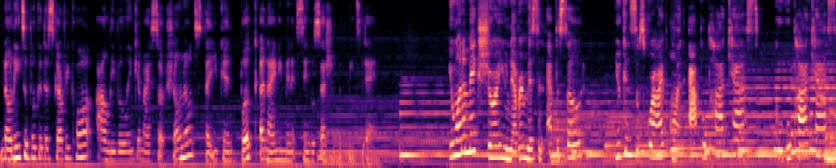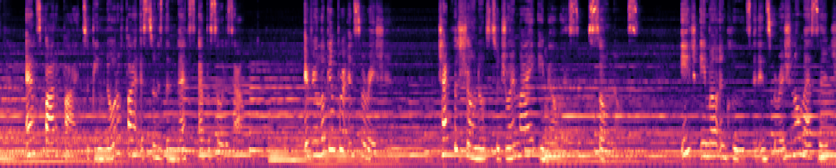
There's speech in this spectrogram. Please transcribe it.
No need to book a discovery call. I'll leave a link in my show notes that you can book a 90 minute single session with me today. You want to make sure you never miss an episode? You can subscribe on Apple Podcasts, Google Podcasts, and Spotify to be notified as soon as the next episode is out. If you're looking for inspiration, check the show notes to join my email list, Soul Notes. Each email includes an inspirational message,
